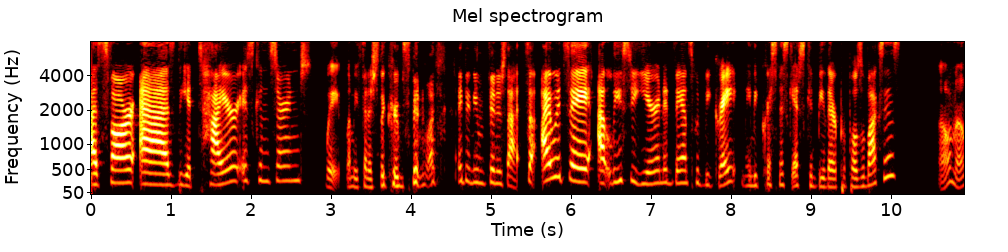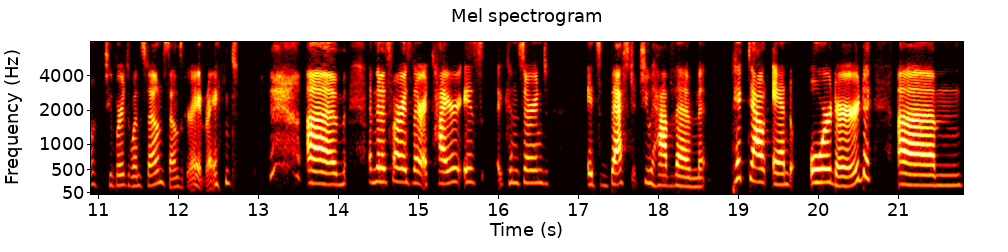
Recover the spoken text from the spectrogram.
as far as the attire is concerned, wait, let me finish the groomsmen one. I didn't even finish that. So I would say at least a year in advance would be great. Maybe Christmas gifts could be their proposal boxes. I don't know. Two birds, one stone sounds great, right? um, and then as far as their attire is concerned, it's best to have them picked out and ordered um,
